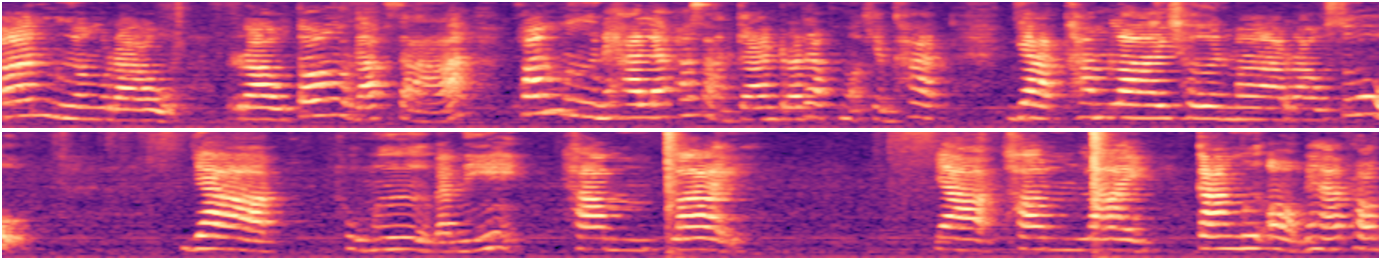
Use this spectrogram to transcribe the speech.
บ้านเมืองเราเราต้องรักษาความมือนะคะและผสานการระดับหัวเข็มขัด อยากทำลายเชิญมาเราสู้ อยากถูมือแบบนี้ ทำลาย อยากทำลายกางมือออกนะคะพร้อม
